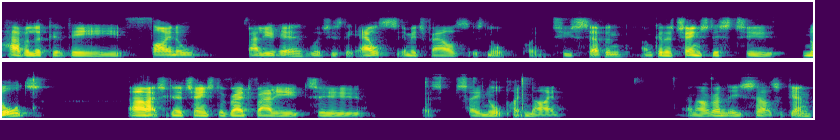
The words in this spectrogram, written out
have a look at the final value here, which is the else image files is 0.27. I'm going to change this to naught. I'm actually going to change the red value to, let's say 0.9. And I'll run these cells again.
